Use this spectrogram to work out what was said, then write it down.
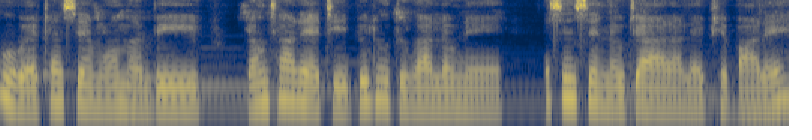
ကိုပဲထပ်ဆင့်မောမှန်ပြီးရောင်းချတဲ့အထိပြုလုပ်သူကလုပ်နေအစင်းစင်လုပ်ကြရတာလည်းဖြစ်ပါတယ်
